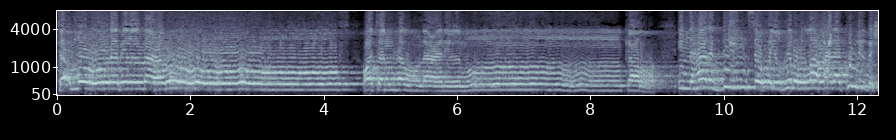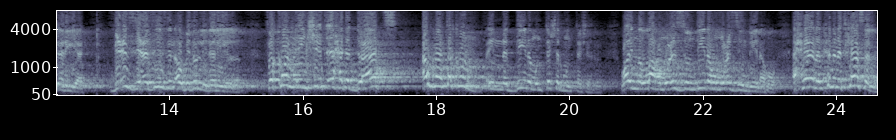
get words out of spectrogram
تأمرون بالمعروف وتنهون عن المنكر. إن هذا الدين سوف يظهره الله على كل البشرية بعز عزيز أو بذل ذليل. فكن إن شئت أحد الدعاة أو لا تكن فإن الدين منتشر منتشر. وإن الله معز دينه معز دينه. أحيانا إحنا نتكاسل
